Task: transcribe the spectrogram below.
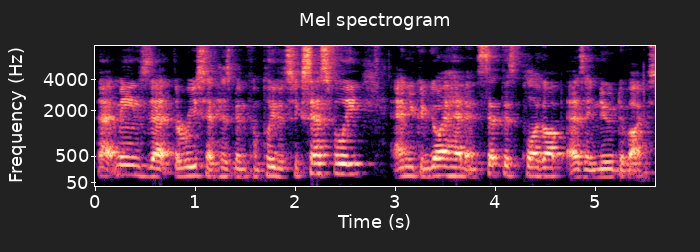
that means that the reset has been completed successfully and you can go ahead and set this plug up as a new device.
